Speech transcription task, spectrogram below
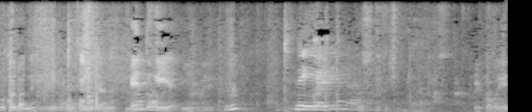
वो कोई बात नहीं। कंफर्म हो गया ना। मेन तो वही है। हम्म? नहीं रिकवरी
